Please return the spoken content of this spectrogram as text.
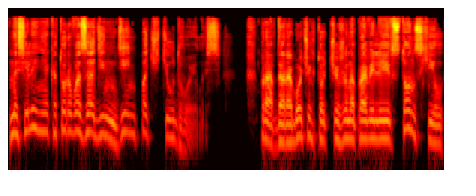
население которого за один день почти удвоилось. Правда, рабочих тотчас же направили в Стонсхилл,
